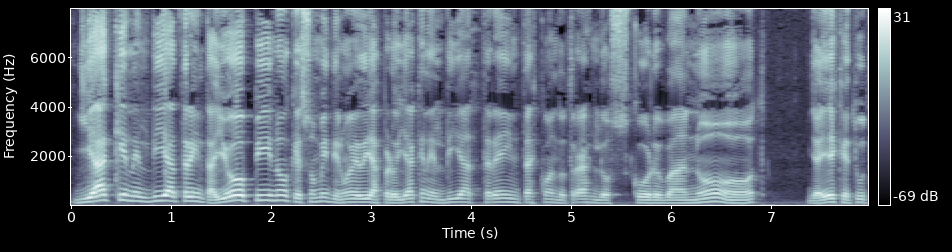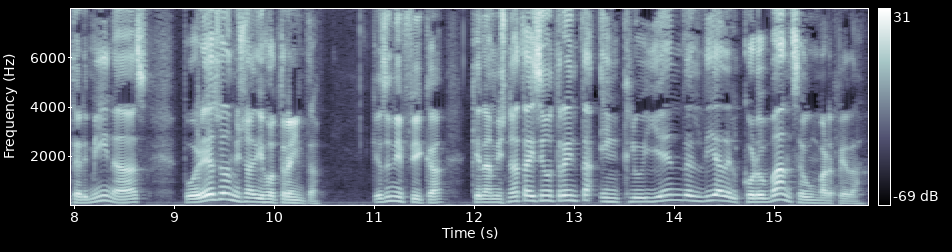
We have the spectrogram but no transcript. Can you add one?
Ya que en el día 30, yo opino que son 29 días, pero ya que en el día 30 es cuando traes los Korbanot y ahí es que tú terminas. Por eso la Mishnah dijo 30. ¿Qué significa? Que la Mishnah está diciendo 30 incluyendo el día del Korban, según Barpeda.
